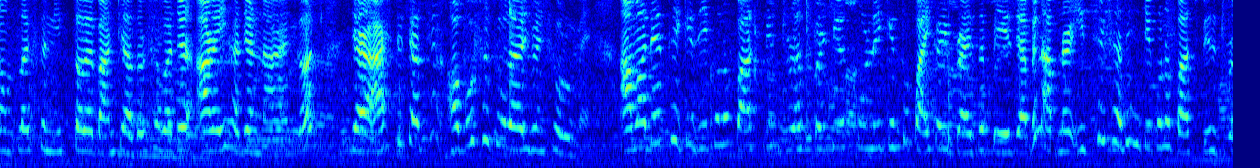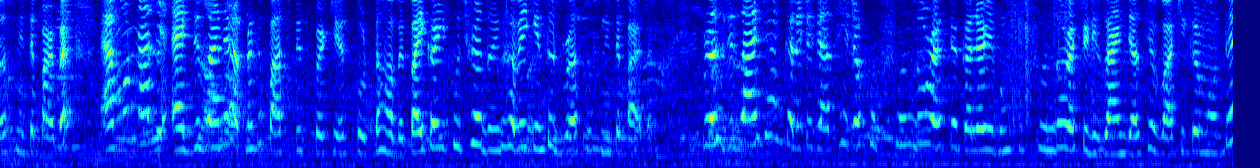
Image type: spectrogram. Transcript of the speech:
কমপ্লেক্সের নিচতলায় বান্টি আদর্শ বাজার আড়াই হাজার নারায়ণগঞ্জ যারা আসতে চাচ্ছেন, অবশ্যই চলে আসবেন শোরুমে। আমাদের থেকে যে কোনো পাঁচ পিস ড্রেস পারচেজ করলে কিন্তু পাইকারি প্রাইসে পেয়ে যাবেন। আপনার ইচ্ছে স্বাধীন যে কোনো পাঁচ পিস ড্রেস নিতে পারবেন। এমন না যে এক ডিজাইনের আপনাকে পাঁচ পিস পারচেজ করতে হবে। পাইকারি খুচরা দুইভাবেই কিন্তু ড্রেসেস নিতে পারবেন। ফার্স্ট ডিজাইনটা অ্যান্ড কালারটা যাচ্ছে, এটা খুব সুন্দর একটা কালার এবং খুব সুন্দর একটা ডিজাইন যাচ্ছে বাটিকের মধ্যে।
